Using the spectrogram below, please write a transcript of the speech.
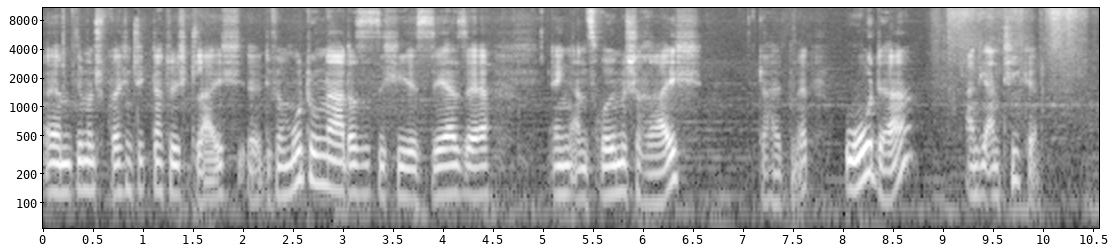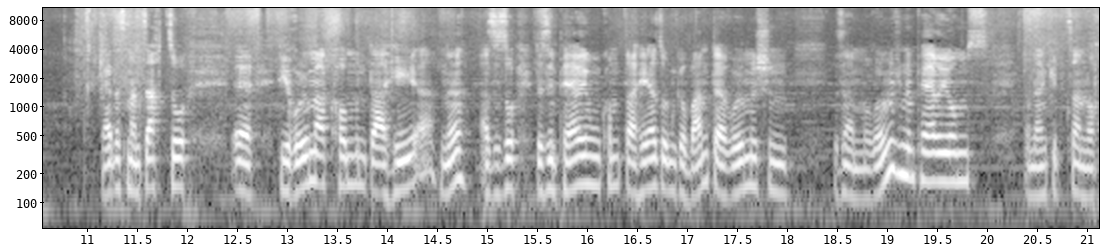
Ähm, dementsprechend liegt natürlich gleich äh, die Vermutung nahe, dass es sich hier sehr, sehr eng ans Römische Reich gehalten wird oder an die Antike. Ja, dass man sagt so, äh, die Römer kommen daher, ne? also so, das Imperium kommt daher so im Gewand der römischen, des römischen Imperiums und dann gibt es dann noch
